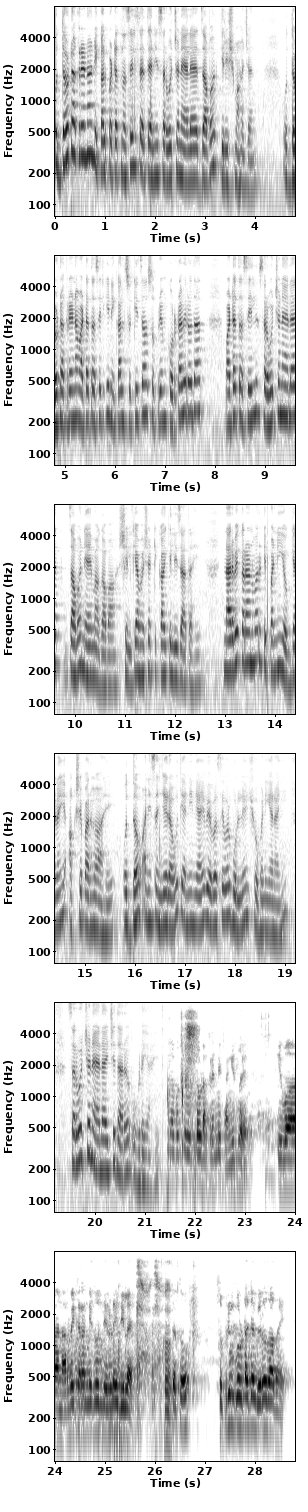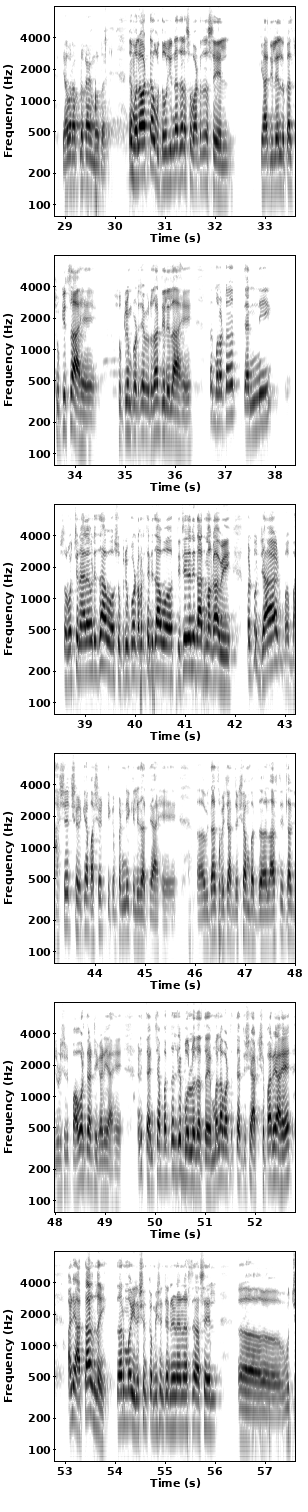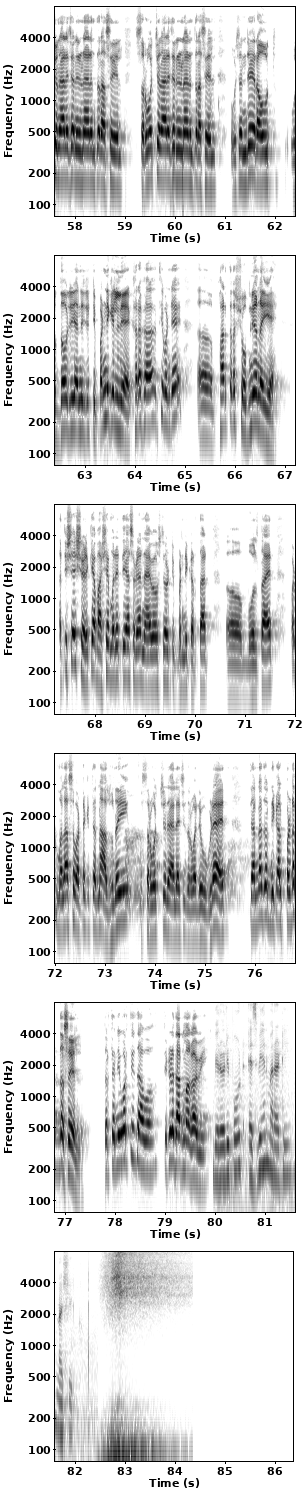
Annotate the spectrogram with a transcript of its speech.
उद्धव ठाकरेंना निकाल पटत नसेल तर त्यांनी सर्वोच्च न्यायालयात जावं गिरीश महाजन. उद्धव ठाकरेंना वाटत असेल की निकाल चुकीचा सुप्रीम कोर्टाविरोधात वाटत असेल सर्वोच्च न्यायालयात जावं न्याय मागावा. शिलक्या भाषेत टीका केली जात आहे. नार्वेकरांवर टिप्पणी योग्य नाही आक्षेपार्ह आहे. उद्धव आणि संजय राऊत यांनी न्यायव्यवस्थेवर बोलणे शोभनीय नाही. सर्वोच्च न्यायालयाची दारं उघडे आहेत. उद्धव ठाकरेंनी सांगितलंय किंवा नार्वेकरांनी जो निर्णय दिलाय तर तो सुप्रीम कोर्टाच्या विरोधात आहे. यावर आपलं काय मत आहे? नाही मला वाटतं उद्धवजींना जर असं वाटत असेल की हा दिलेला निकाल चुकीचा आहे सुप्रीम कोर्टाच्या विरोधात दिलेला आहे तर मला वाटतं त्यांनी सर्वोच्च न्यायालयामध्ये जावं सुप्रीम कोर्टामध्ये त्यांनी जावं तिथे त्यांनी दाद मागावी. परंतु ज्या भाषेत शेळक्या भाषेत टिप्पणी केली जाते आहे विधानसभेच्या अध्यक्षांबद्दल आज तिथला ज्युडिशरी पॉवर त्या ठिकाणी आहे आणि त्यांच्याबद्दल जे बोललं जातं आहे मला वाटतं ते अतिशय आक्षेपार्ह आहे. आणि आताच नाही तर मग इलेक्शन कमिशनच्या निर्णयानं असेल उच्च न्यायालयाच्या निर्णयानंतर असेल सर्वोच्च न्यायालयाच्या निर्णयानंतर असेल संजय राऊत उद्धवजी यांनी जी टिप्पणी केलेली आहे खरं खरं ती म्हणजे फार त्याला शोभनीय नाही आहे. अतिशय शेळक्या भाषेमध्ये ते या सगळ्या न्यायव्यवस्थेवर टिप्पणी करतात बोलत बोलतायत. पण मला असं वाटतं की त्यांना अजूनही सर्वोच्च न्यायालयाचे दरवाजे उघडे आहेत. त्यांना जर निकाल पडत नसेल तर त्यांनी वरती जावं तिकडे दाद मागावी. Bureau report S B N Marathi Nashik.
